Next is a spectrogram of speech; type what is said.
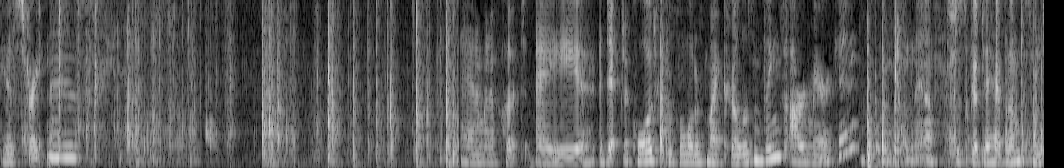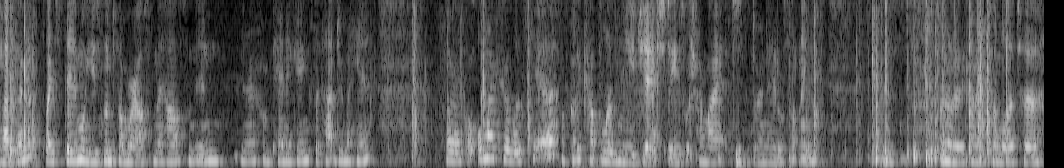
hair straighteners. And I'm to put a adapter cord because a lot of my curlers and things are American. Put them on there. It's just good to have them because sometimes I misplace them or use them somewhere else in the house and then, you know, I'm panicking because I can't do my hair. So I've got all my curlers here. I've got a couple of new GHDs which I might donate or something because, I don't know, they're kind of similar to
